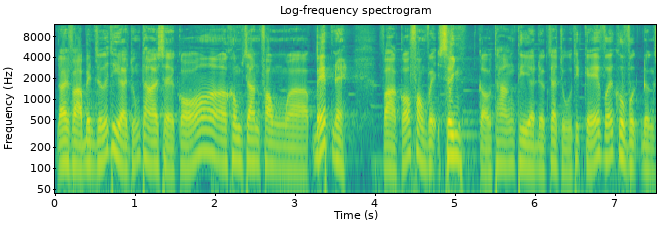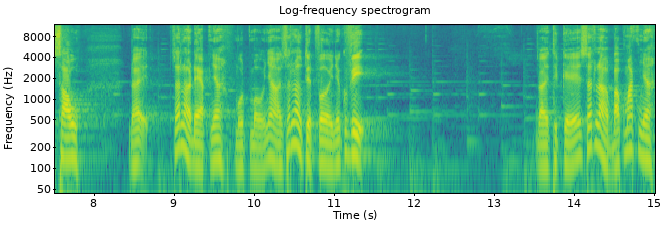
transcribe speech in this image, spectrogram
Đây và bên dưới thì à, chúng ta sẽ có à, không gian phòng à, bếp này Và có phòng vệ sinh. Cầu thang thì được gia chủ thiết kế với khu vực đường sau. Đấy rất là đẹp nha Một mẫu nhà rất là tuyệt vời nha quý vị. Đây thiết kế rất là bắt mắt nha.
